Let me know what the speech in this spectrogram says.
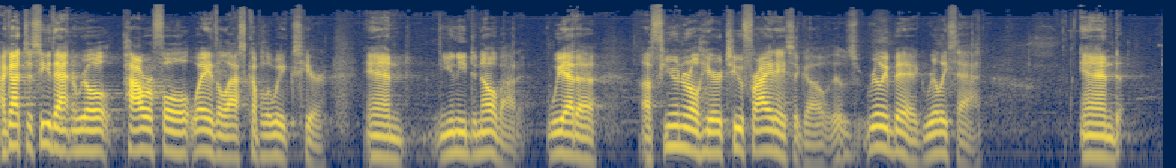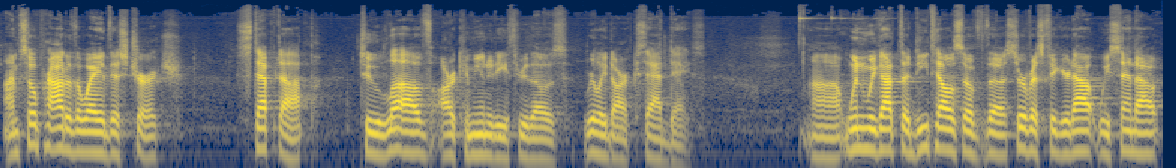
I got to see that in a real powerful way the last couple of weeks here, and you need to know about it. We had a, a funeral here two Fridays ago. It was really big, really sad. And I'm so proud of the way this church stepped up to love our community through those really dark, sad days. Uh, when we got the details of the service figured out, we sent out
